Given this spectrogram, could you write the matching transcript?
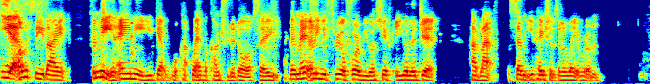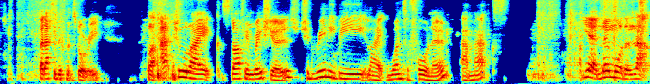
Yeah. Obviously, like for me in A and E, you get whatever comes through the door. So there may only be three or four of you on shift, and you're legit have like 70 patients in a waiting room. But that's a different story. But actual like staffing ratios should really be like one to four, no, at max. Yeah, no more than that.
